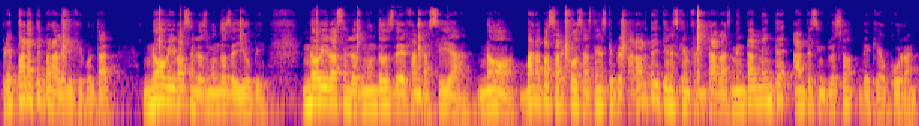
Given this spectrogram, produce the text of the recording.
Prepárate para la dificultad. No vivas en los mundos de Yuppie. No vivas en los mundos de fantasía. No, van a pasar cosas. Tienes que prepararte y tienes que enfrentarlas mentalmente antes incluso de que ocurran.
